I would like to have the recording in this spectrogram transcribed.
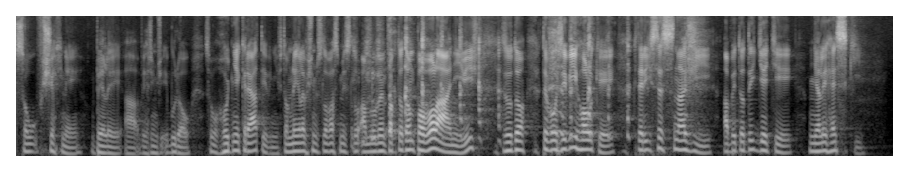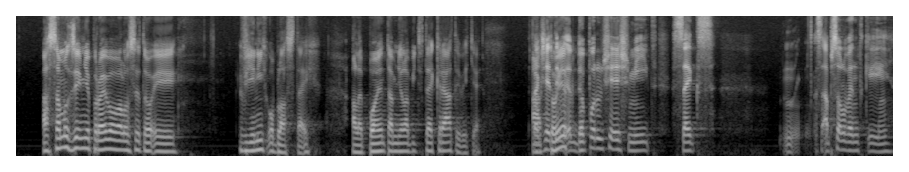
jsou všechny, byli a věřím, že i budou, jsou hodně kreativní v tom nejlepším slova smyslu a mluvím fakt o tom povolání, víš? Jsou to tvořivý holky, který se snaží, aby to ty děti měly hezký. A samozřejmě projevovalo se to i v jiných oblastech, ale poenta měla být v té kreativitě. A Takže ty je doporučuješ mít sex s absolventky,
